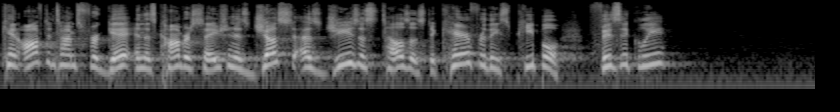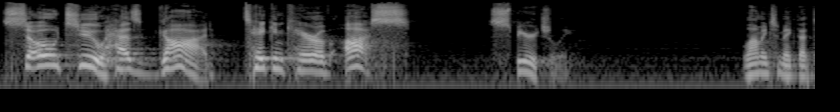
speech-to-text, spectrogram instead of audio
can oftentimes forget in this conversation is just as Jesus tells us to care for these people physically, so too has God taken care of us spiritually. Allow me to make that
